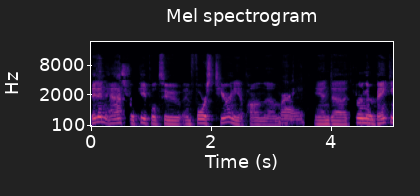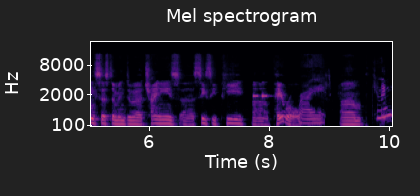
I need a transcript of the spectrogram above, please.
they didn't ask for people to enforce tyranny upon them Right. and uh, turn their banking system into a Chinese uh, CCP uh, payroll. Right. Um, Can I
